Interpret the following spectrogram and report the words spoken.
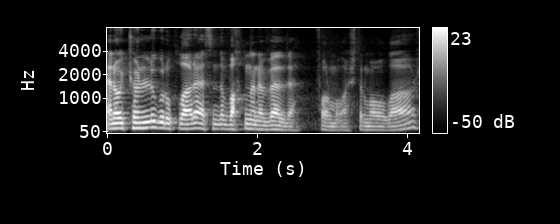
Yəni o könüllü qrupları əslində vaxtından əvvəl də formalaşdırmaq olar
